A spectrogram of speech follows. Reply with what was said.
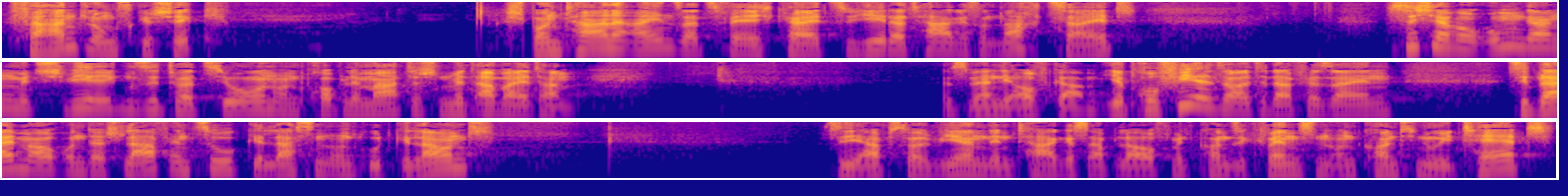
Verhandlungsgeschick spontane Einsatzfähigkeit zu jeder Tages- und Nachtzeit, sicherer Umgang mit schwierigen Situationen und problematischen Mitarbeitern. Das wären die Aufgaben. Ihr Profil sollte dafür sein, Sie bleiben auch unter Schlafentzug gelassen und gut gelaunt. Sie absolvieren den Tagesablauf mit Konsequenzen und Kontinuität.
